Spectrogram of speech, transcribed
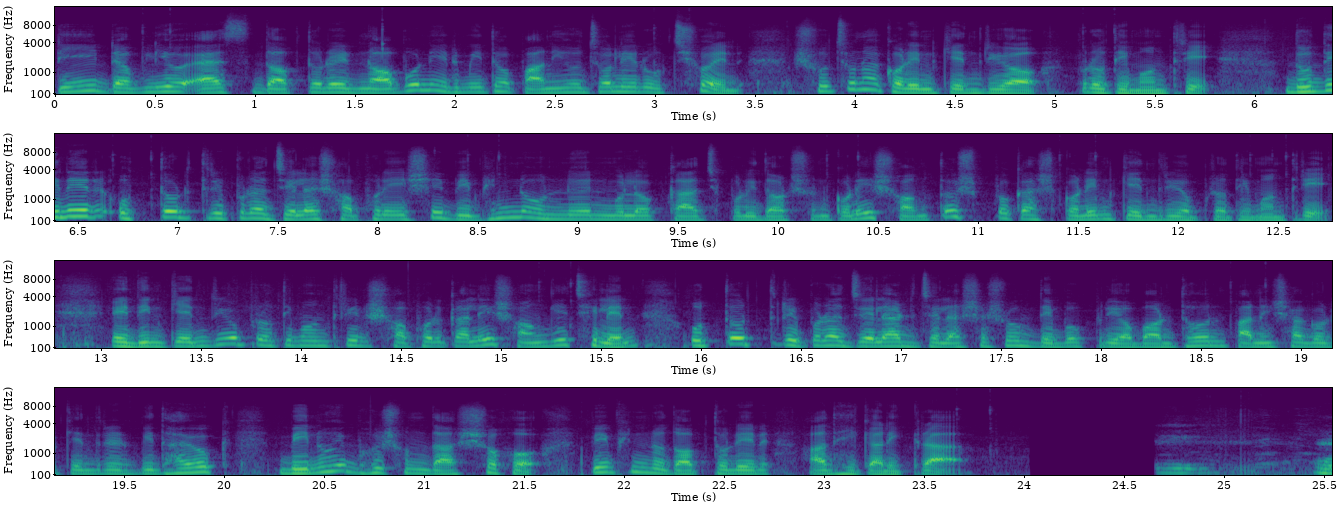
ডিডব্লিউএস দপ্তরের নবনির্মিত পানীয় জলের উৎসের সূচনা করেন কেন্দ্রীয় প্রতিমন্ত্রী দুদিনের উত্তর ত্রিপুরা জেলা সফরে এসে বিভিন্ন উন্নয়নমূলক কাজ পরিদর্শন করে সন্তোষ প্রকাশ করেন কেন্দ্রীয় প্রতিমন্ত্রী এদিন কেন্দ্রীয় প্রতিমন্ত্রীর সফরকালে সঙ্গে ছিলেন উত্তর ত্রিপুরা জেলার জেলাশাসক দেবপ্রিয় বর্ধন পানিসাগর কেন্দ্রের বিধায়ক বিনয় ভূষণ দাস সহ বিভিন্ন দপ্তরের আধিকারিকরা अ,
